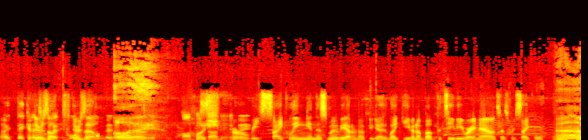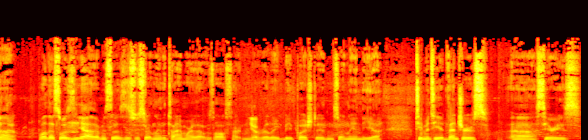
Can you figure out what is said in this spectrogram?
Like they could have. There's just a there's a pompous- lot of push for thing. recycling in this movie. I don't know if you guys like even above the TV right now it says recycle. ah. Well, this was yeah. I mean, so this, this was certainly the time where that was all starting to really be pushed, and certainly in the uh, TMNT Adventures uh, series,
